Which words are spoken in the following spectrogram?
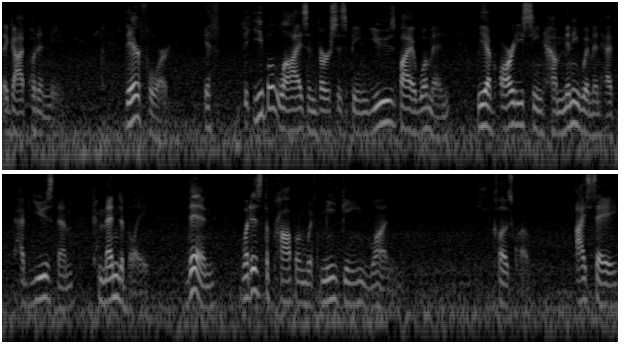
that God put in me. Therefore, if the evil lies in verses being used by a woman, we have already seen how many women have, have used them commendably. Then what is the problem with me being one? Close quote. I say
